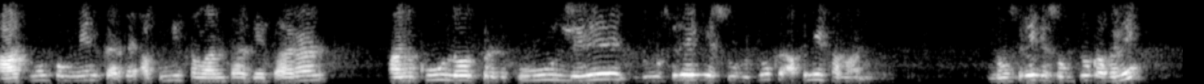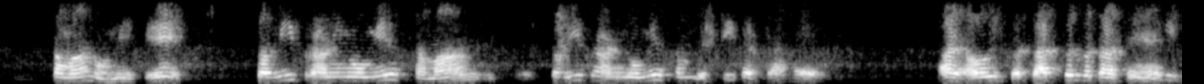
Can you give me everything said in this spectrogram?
आत्मा को मेन करते अपनी समानता के कारण अनुकूल और प्रतिकूल दूसरे के सुख दुख अपने समान होने दूसरे के सुख दुख अपने समान होने से सभी प्राणियों में समान, सभी प्राणियों में समृष्टि करता है। और इसका तात्पर्य बताते हैं कि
